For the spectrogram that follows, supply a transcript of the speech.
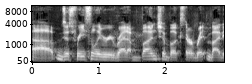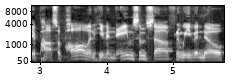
Uh, just recently, we read a bunch of books that are written by the Apostle Paul, and he even names himself, and we even know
